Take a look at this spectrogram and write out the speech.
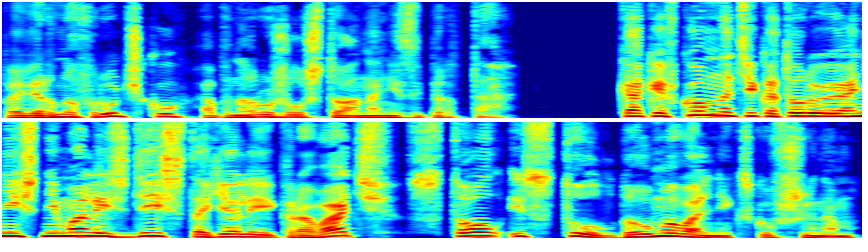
Повернув ручку, обнаружил, что она не заперта. Как и в комнате, которую они снимали, здесь стояли и кровать, стол и стул, да умывальник с кувшином.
